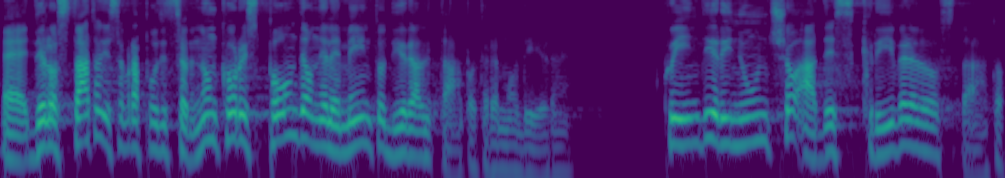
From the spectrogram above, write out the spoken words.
eh, dello stato di sovrapposizione, non corrisponde a un elemento di realtà, potremmo dire. Quindi rinuncio a descrivere lo stato.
